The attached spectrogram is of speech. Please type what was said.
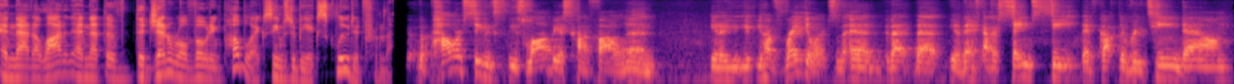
and that a lot of, and that the the general voting public seems to be excluded from that. The power seems these, lobbyists kind of file in, you know, you, you have regulars and, and that that you know they've got their same seat, they've got the routine down,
